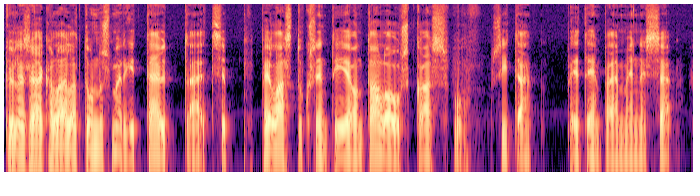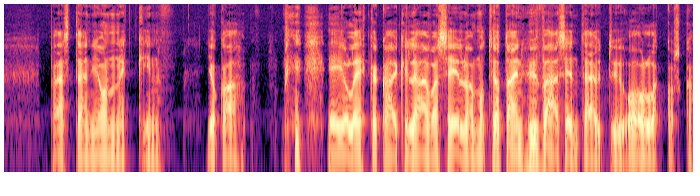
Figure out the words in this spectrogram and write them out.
kyllä se aika lailla tunnusmerkit täyttää, että se pelastuksen tie on talouskasvu. Sitä eteenpäin mennessä päästään jonnekin, joka ei ole ehkä kaikille aivan selvä, mutta jotain hyvää sen täytyy olla, koska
